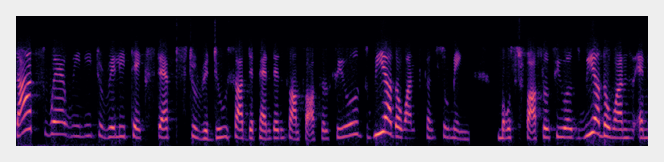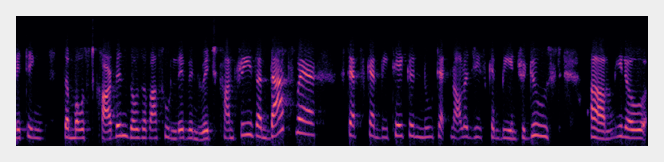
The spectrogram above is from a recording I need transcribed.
that's where we need to really take steps to reduce our dependence on fossil fuels. We are the ones consuming most fossil fuels. We are the ones emitting the most carbon, those of us who live in rich countries. And that's where steps can be taken, new technologies can be introduced. Um, you know,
